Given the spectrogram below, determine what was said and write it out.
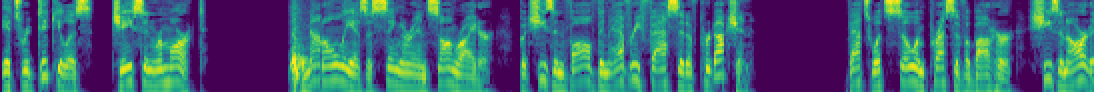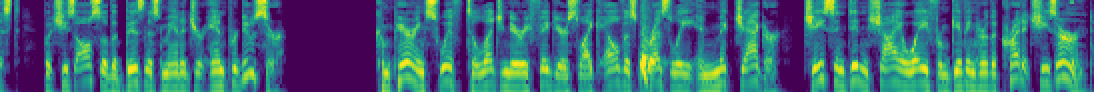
it's ridiculous, Jason remarked. Not only as a singer and songwriter, but she's involved in every facet of production. That's what's so impressive about her, she's an artist, but she's also the business manager and producer. Comparing Swift to legendary figures like Elvis Presley and Mick Jagger, Jason didn't shy away from giving her the credit she's earned.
